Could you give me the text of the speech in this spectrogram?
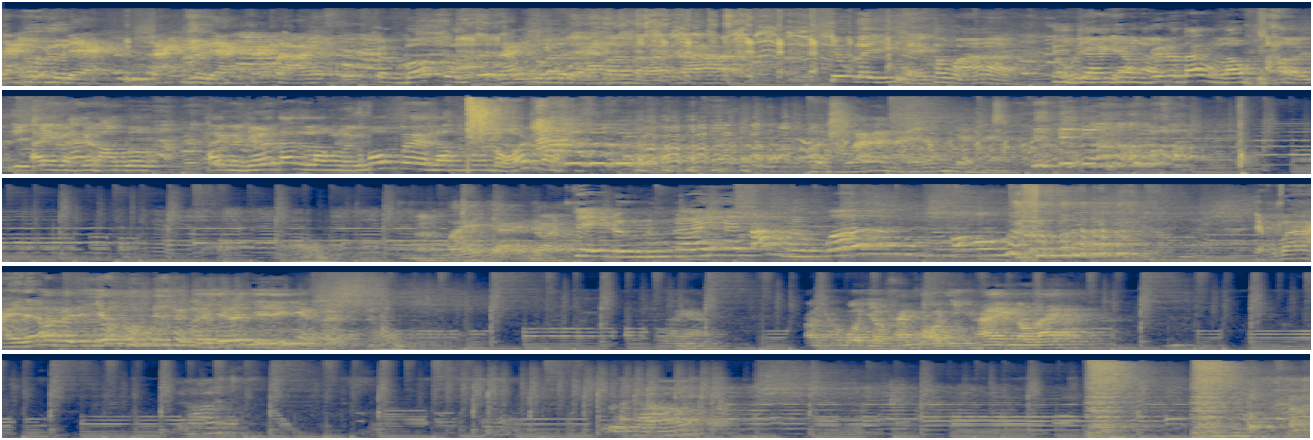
đáng chưa đạt đáng chưa đạt đáng lại cần bóp luôn đáng chưa đạt hơn rồi chúc ly diễn thiệt không ạ y chang nhau biết nó tán bằng lông ờ anh còn nhớ lòng luôn anh còn nhớ nó tát bằng lông là cái bóp cái lông nổi mà Thôi, anh hãy đóng dài nè máy chạy nè chị đừng đừng đây em tắm được quá nhập vai đó. Anh phải đi vô để cho nó diễn nha. Lan à anh không bao giờ phản bội chuyện hai em đâu Lan.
